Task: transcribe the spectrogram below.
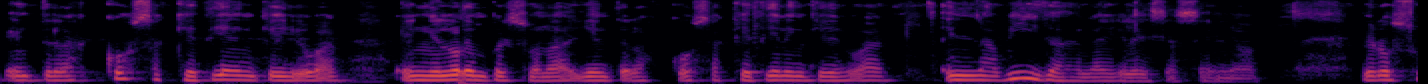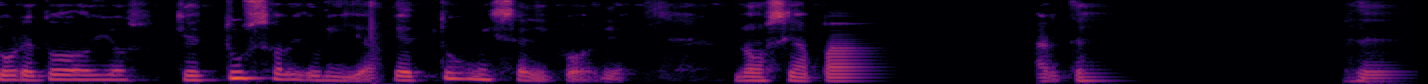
entre las cosas que tienen que llevar en el orden personal y entre las cosas que tienen que llevar en la vida de la iglesia, Señor. Pero sobre todo, Dios, que tu sabiduría, que tu misericordia no sea parte de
